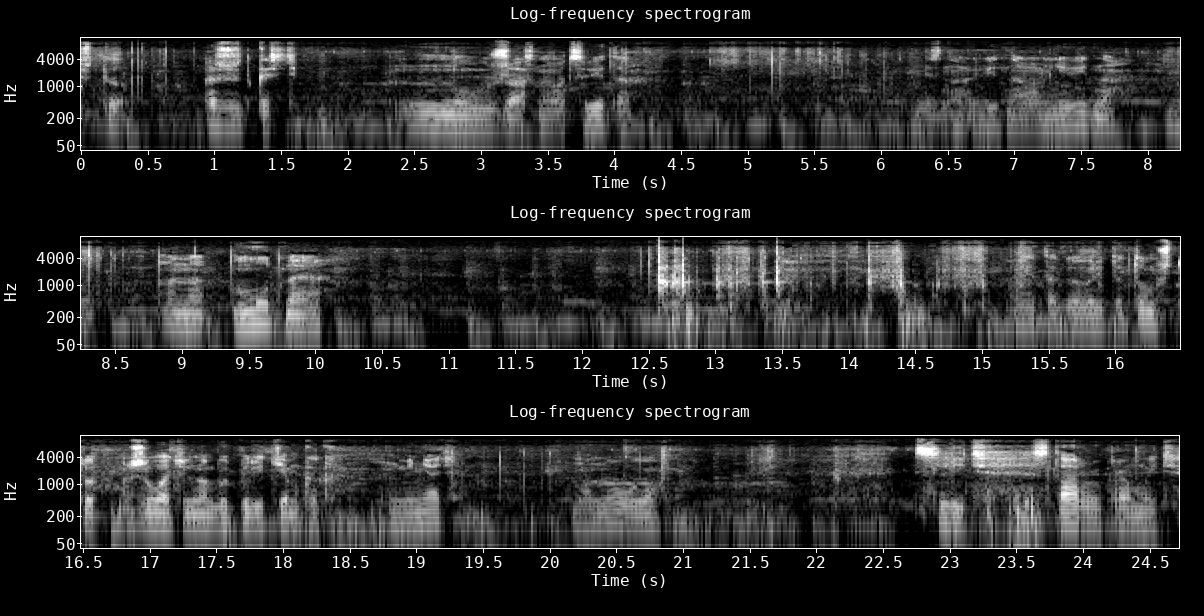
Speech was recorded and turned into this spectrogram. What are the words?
что жидкость ну ужасного цвета. Не знаю, видно вам не видно. Она мутная Это говорит о том, что желательно бы перед тем, как менять на новую, слить старую, промыть.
